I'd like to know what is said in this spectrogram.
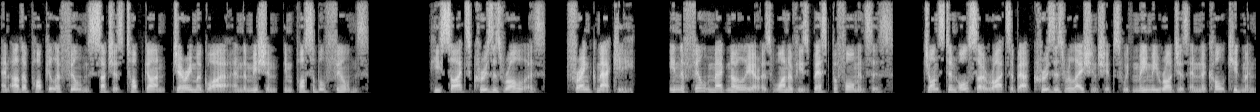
and other popular films such as Top Gun, Jerry Maguire and The Mission, Impossible films. He cites Cruise's role as Frank Mackey in the film Magnolia as one of his best performances. Johnston also writes about Cruise's relationships with Mimi Rogers and Nicole Kidman,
